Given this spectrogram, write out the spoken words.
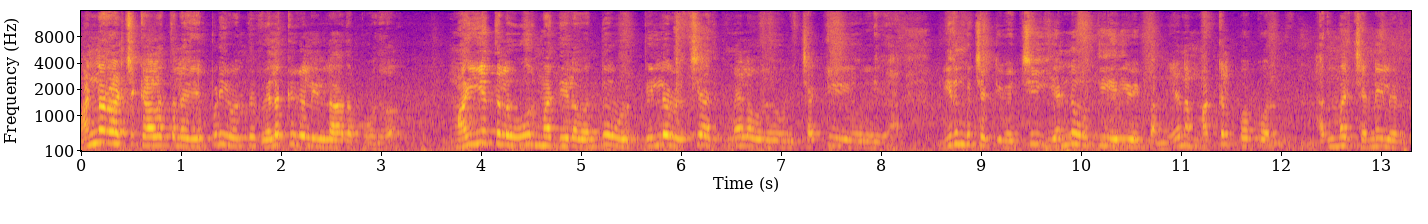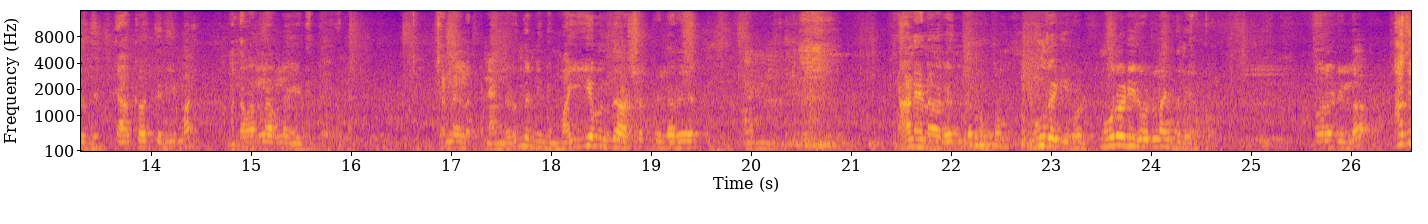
மன்னராட்சி காலத்தில் எப்படி வந்து விளக்குகள் இல்லாத போதோ மையத்தில் ஊர் மத்தியில் வந்து ஒரு பில்லர் வச்சு அதுக்கு மேலே ஒரு ஒரு சட்டி ஒரு இரும்பு சட்டி வச்சு எண்ணெய் ஊற்றி எரி வைப்பாங்க. ஏன்னா மக்கள் போக்குவரத்து அது மாதிரி சென்னையில் இருந்தது. யாருக்காவது தெரியுமா? அந்த வரலாறுலாம் எழுதிட்டாங்க. சென்னையில் நாங்கள் இருந்து நீங்கள் மையம் வந்து அசோக் பில்லரு நானே இந்த பக்கம் நூறடி ரோடு. நூறடி ரோடெலாம் இதில் இருக்கும். நூறடியில் அது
